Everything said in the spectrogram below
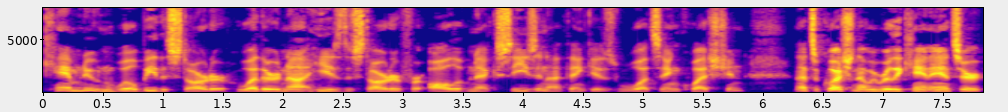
Cam Newton will be the starter. Whether or not he is the starter for all of next season, I think is what's in question. That's a question that we really can't answer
